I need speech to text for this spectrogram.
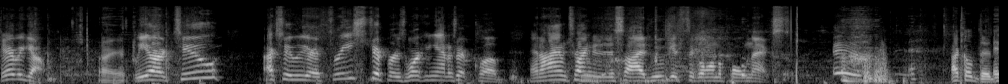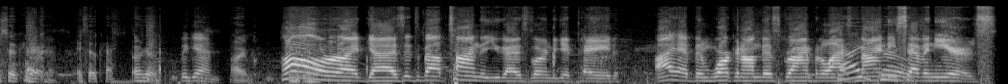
Here we go. Alright. We are two, actually we are three strippers working at a strip club, and I am trying to decide who gets to go on the pole next. Michael did. It's okay. It's okay. Okay. Begin. Alright. Alright guys, it's about time that you guys learn to get paid. I have been working on this grind for the last 97 years.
